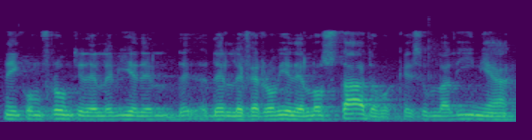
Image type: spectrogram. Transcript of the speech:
nei confronti delle, del, de, delle ferrovie dello Stato perché sulla linea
